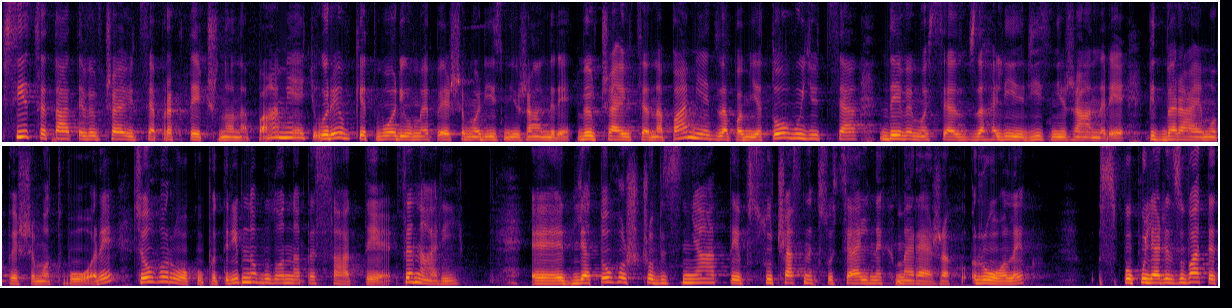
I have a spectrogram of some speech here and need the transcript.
Всі цитати вивчаються практично на пам'ять. Уривки творів ми пишемо різні жанри, вивчаються на пам'ять, запам'ятовуються. Дивимося взагалі різні жанри, підбираємо, пишемо твори. Цього року потрібно було написати сценарій. Е, Для того, щоб зняти в сучасних соціальних мережах ролик, спопуляризувати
